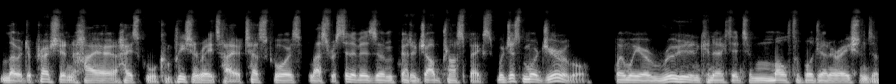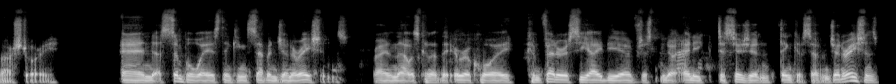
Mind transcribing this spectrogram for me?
lower depression, higher high school completion rates, higher test scores, less recidivism, better job prospects. We're just more durable when we are rooted and connected to multiple generations of our story. And a simple way is thinking seven generations, right? And that was kind of the Iroquois Confederacy idea of just, you know, any decision, think of seven generations.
